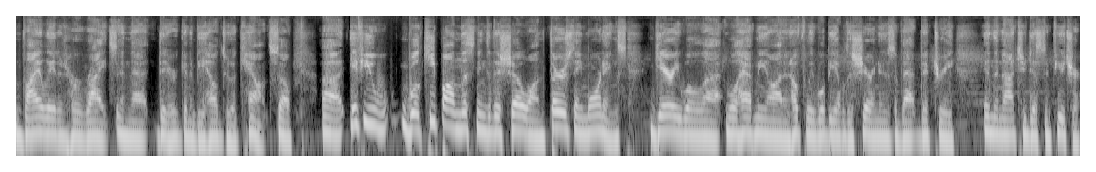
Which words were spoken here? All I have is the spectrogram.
violated her rights and that they're going to be held to account. So uh, if you will keep on listening to this show on Thursday mornings, Gary will, uh, will have me on and hopefully we'll be able to share news of that victory in the not too distant future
